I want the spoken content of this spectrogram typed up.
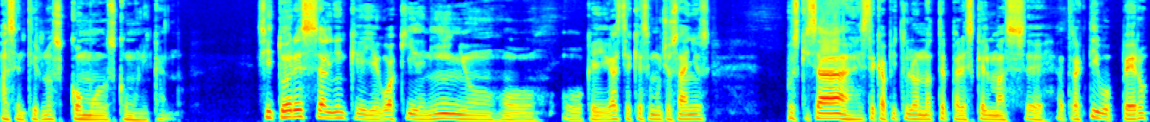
a sentirnos cómodos comunicando. Si tú eres alguien que llegó aquí de niño o, que llegaste aquí hace muchos años, pues quizá este capítulo no te parezca el más eh, atractivo, pero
